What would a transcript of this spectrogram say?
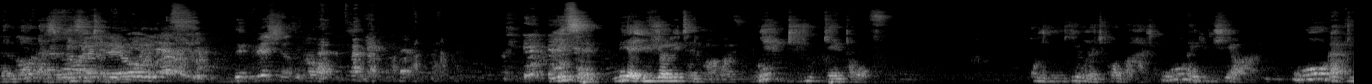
the Lord has visited you. Yes. The gracious Lord. Listen, me I usually tell my wife, where do you get off? Kuingia unachukua bahasha. Uoga ilishia wapi? Uoga tu.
